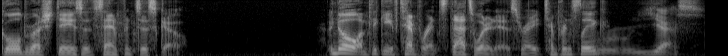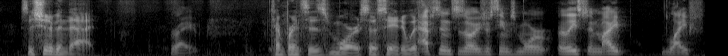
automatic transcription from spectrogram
gold rush days of San Francisco. No, I'm thinking of temperance. That's what it is, right? Temperance League. Yes. So it should have been that. Right. Temperance is more associated with. Abstinence is always just seems more at least in my life,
